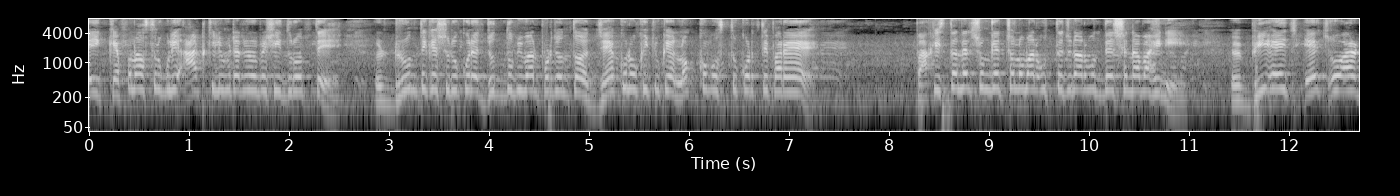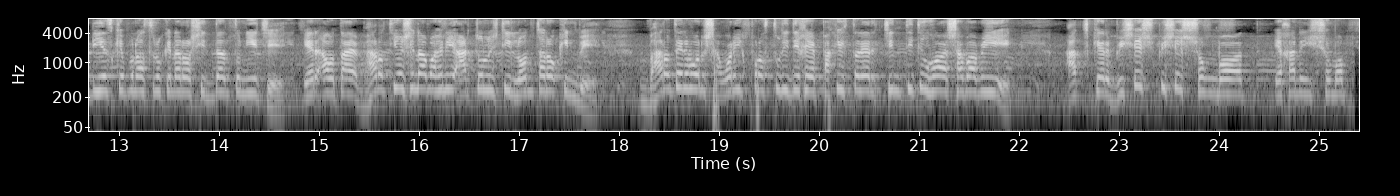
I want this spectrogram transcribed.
এই ক্ষেপণাস্ত্রগুলি আট কিলোমিটারেরও বেশি দূরত্বে ড্রোন থেকে শুরু করে যুদ্ধ বিমান পর্যন্ত যে কোনো কিছুকে লক্ষ্যবস্তু করতে পারে। পাকিস্তানের সঙ্গে চলমান উত্তেজনার মধ্যে সেনাবাহিনী ভিএইচ ডিএস ক্ষেপণাস্ত্র কেনারও সিদ্ধান্ত নিয়েছে। এর আওতায় ভারতীয় সেনাবাহিনী আটচল্লিশটি লঞ্চারও কিনবে। ভারতের এমন সামরিক প্রস্তুতি দেখে পাকিস্তানের চিন্তিত হওয়া স্বাভাবিক। আজকের বিশেষ বিশেষ সংবাদ এখানেই সমাপ্ত।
